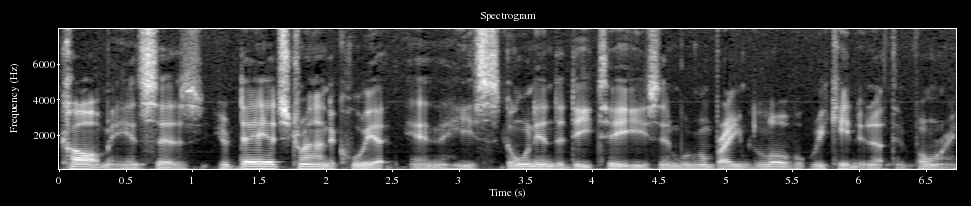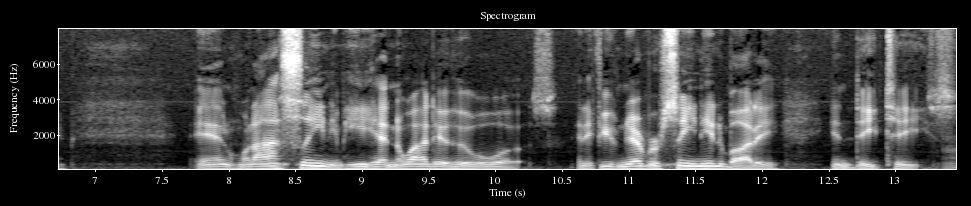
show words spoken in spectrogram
called me and says, Your dad's trying to quit and he's going into DTs and we're going to bring him to Louisville. We can't do nothing for him. And when I seen him, he had no idea who I was. And if you've never seen anybody in DTs, hmm.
